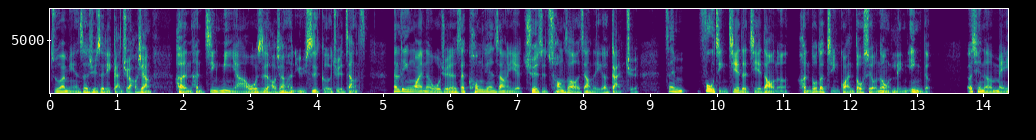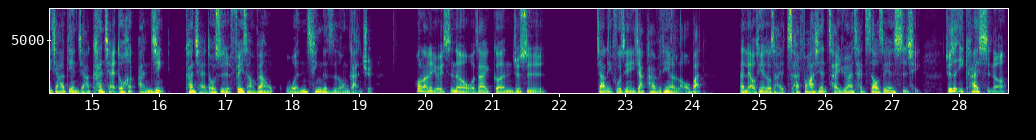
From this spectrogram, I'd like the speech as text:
住在民生社区这里，感觉好像很很静谧啊，或是好像很与世隔绝这样子。那另外呢，我觉得在空间上也确实创造了这样的一个感觉。在富锦街的街道呢，很多的景观都是有那种灵应的，而且呢，每一家店家看起来都很安静，看起来都是非常非常文青的这种感觉。后来呢，有一次呢，我在跟就是家里附近一家咖啡厅的老板在聊天的时候，才才发现，才原来才知道这件事情。就是一开始呢，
